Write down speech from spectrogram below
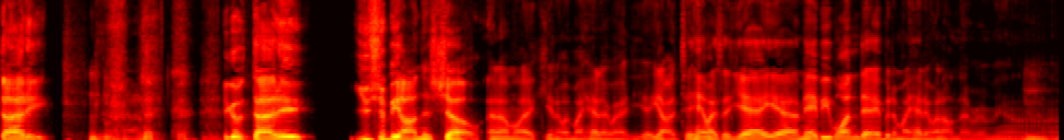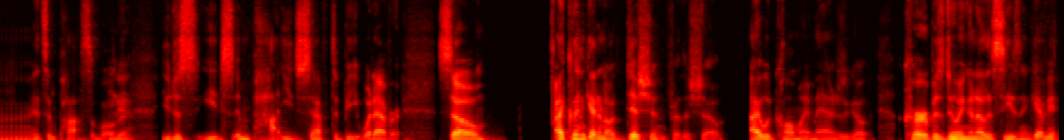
Daddy. he goes, Daddy, you should be on this show. And I'm like, you know, in my head, I went, yeah, you know, to him, I said, yeah, yeah, maybe one day. But in my head, I went, I'll never, you know, hmm. it's impossible. Yeah. You just, you just, impo- you just have to be whatever. So I couldn't get an audition for the show. I would call my manager and go, Curb is doing another season. Get me.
